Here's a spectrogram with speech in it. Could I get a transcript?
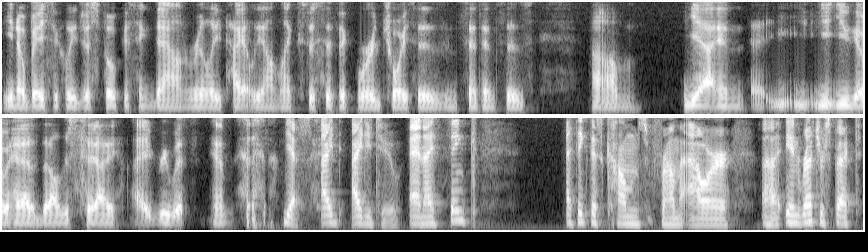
you know, basically just focusing down really tightly on like specific word choices and sentences. Um, yeah, and uh, y- y- you go ahead, but I'll just say I, I agree with him. Yes, I I do too, and I think I think this comes from our, uh, in retrospect,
